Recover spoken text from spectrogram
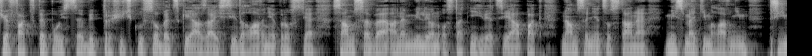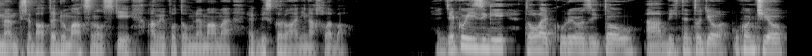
Že fakt v té pojistce být trošičku sobecky a zajistit hlavně prostě sám sebe a ne milion ostatních věcí a pak nám se něco stane, my jsme tím hlavním příjmem třeba té domácnosti a my potom nemáme jak by skoro ani na chleba. Děkuji Ziggy, tohle kuriozitou, abych tento díl ukončil.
